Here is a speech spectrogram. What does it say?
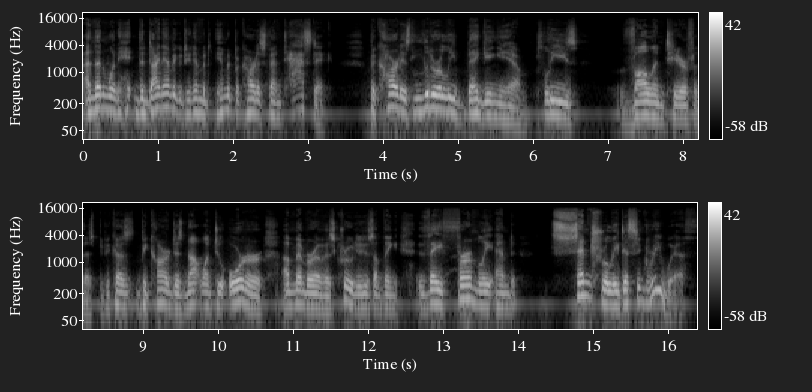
And then when he, the dynamic between him and him and Picard is fantastic. Picard is literally begging him, please volunteer for this because Picard does not want to order a member of his crew to do something they firmly and centrally disagree with.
